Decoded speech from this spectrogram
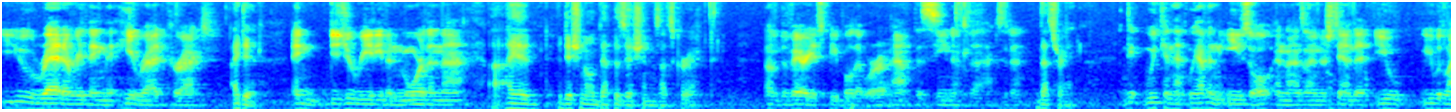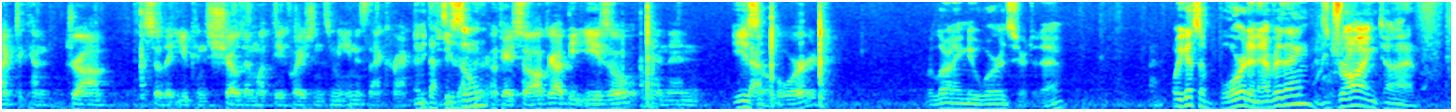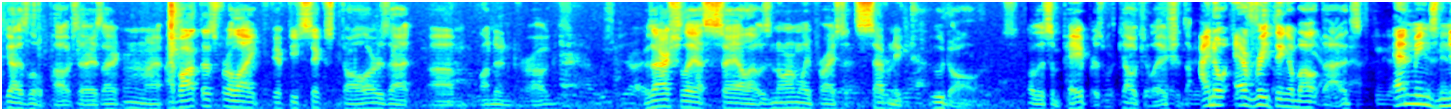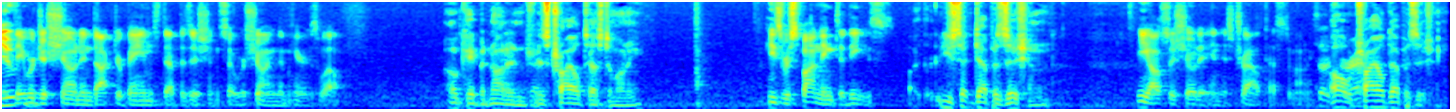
you read everything that he read, correct? I did. And did you read even more than that Uh, I had additional depositions, that's correct. of the various people that were at the scene of the accident? That's right. We can we have an easel, and as I understand it, you you would like to kind of draw so that you can show them what the equations mean. Is that correct? An That's easel? exactly. Okay, so I'll grab the easel and then Easel. that board. We're learning new words here today. Well, he gets a board and everything? It's drawing time. He's got his little pouch there. He's like, hmm, I, I bought this for like $56 at um, London Drugs. It was actually a sale. It was normally priced at $72. Oh, there's some papers with calculations. I know everything about that. It's N means new. They were just shown in Dr. Boehm's deposition, so we're showing them here as well. Okay, but not in his trial testimony. He's responding to these. You said deposition. He also showed it in his trial testimony. Oh, trial deposition.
